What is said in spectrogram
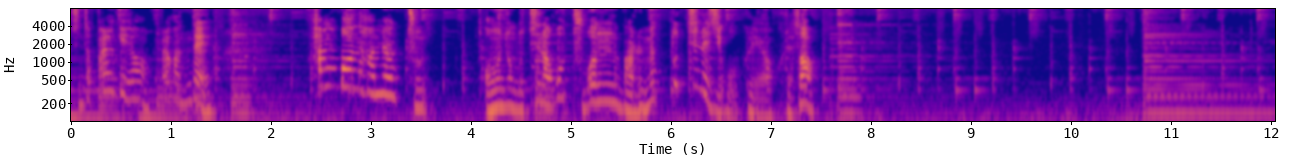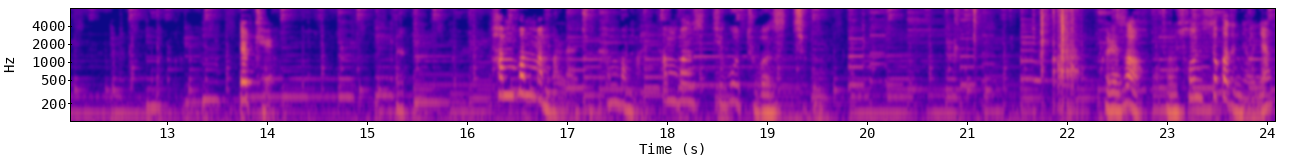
진짜 빨개요. 빨간데 한 번 하면 두 어느 정도 진하고 두 번 바르면 또 진해지고 그래요. 그래서 이렇게 해요 한 번만 발라요 저는. 한 번만. 한 번 스치고 두 번 스치고. 그래서 전 손 쓰거든요 그냥.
